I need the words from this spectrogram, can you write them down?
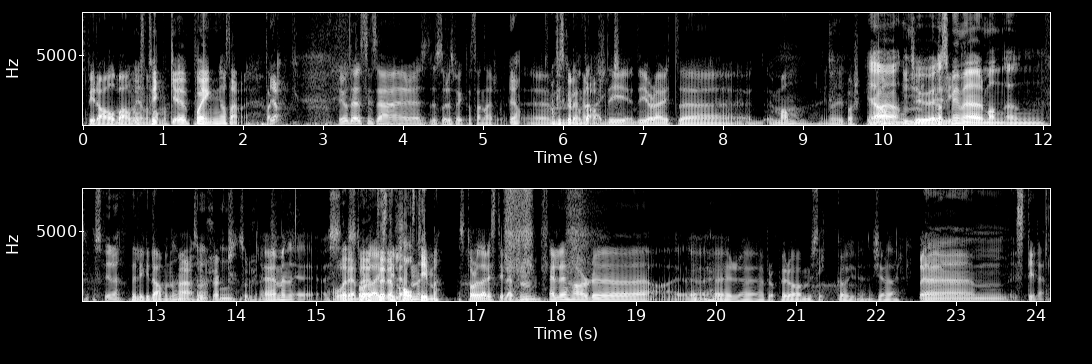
spiralbane Og gjennom fikk vannet. eh, poeng av Steinar. Jo, det syns jeg er, det står respekt av, Steinar. Ja. Um, Han alene, det, ja, absolutt. de, de gjør deg litt uh, mann. Litt barsk. Ja, ja. mann. Du er ganske mye mer mann enn oss fire. Du liker damene. Ja, så klart. Mm. Så klart. Eh, men eh, Allerede etter en halv time. Står du der i stillheten, eller har du uh, hørepropper og musikk å kjøre der? Um, stillheten.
